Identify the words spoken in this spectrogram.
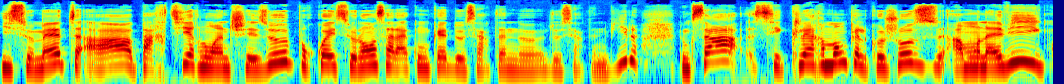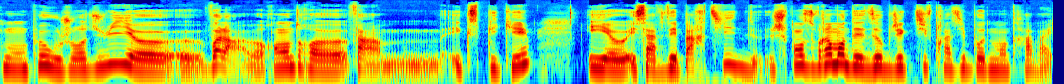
ils se mettent à partir loin de chez eux? Pourquoi ils se lancent à la conquête de certaines de certaines villes? Donc ça, c'est clairement quelque chose, à mon avis, qu'on peut aujourd'hui voilà, rendre, euh, enfin, expliquer. Euh, et, ça faisait partie, je pense, vraiment des objectifs principaux de mon travail.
